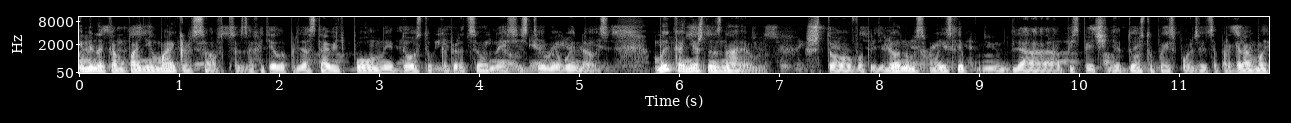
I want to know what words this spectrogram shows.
Именно компания Microsoft захотела предоставить полный доступ к операционной системе Windows. Мы, конечно, знаем, что в определенном смысле для обеспечения доступа используется программа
